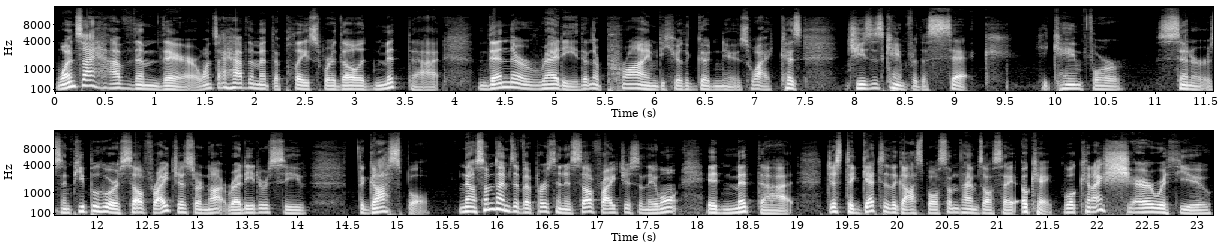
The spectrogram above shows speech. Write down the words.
Once I have them there, once I have them at the place where they'll admit that, then they're ready, then they're primed to hear the good news. Why? Because Jesus came for the sick, He came for sinners. And people who are self righteous are not ready to receive the gospel. Now, sometimes if a person is self righteous and they won't admit that, just to get to the gospel, sometimes I'll say, okay, well, can I share with you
